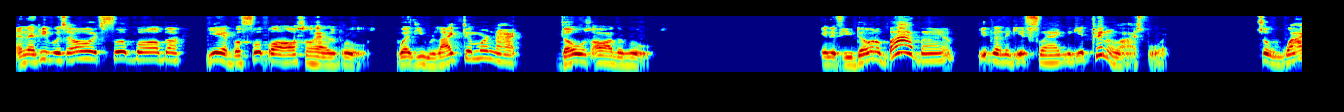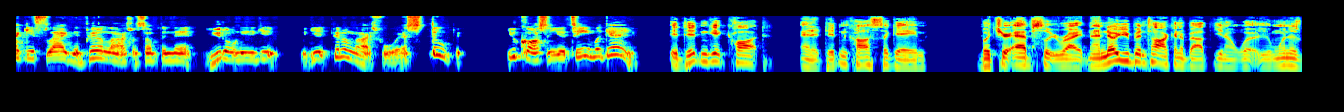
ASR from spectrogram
And then people say, "Oh, it's football." Blah. Yeah, but football also has rules. Whether you like them or not, those are the rules. And if you don't abide by them, you're going to get flagged and get penalized for it. So why get flagged and penalized for something that you don't need to get get penalized for? That's stupid. You costing your team a game. It didn't get caught, and it didn't cost the game. But you're absolutely right, and I know you've been talking about, you know, when is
